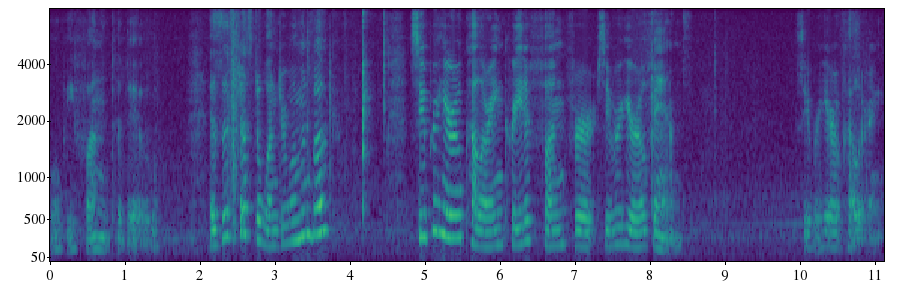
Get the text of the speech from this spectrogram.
will be fun to do. Is this just a Wonder Woman book? Superhero coloring, creative fun for superhero fans. Superhero coloring.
